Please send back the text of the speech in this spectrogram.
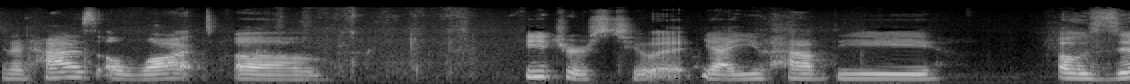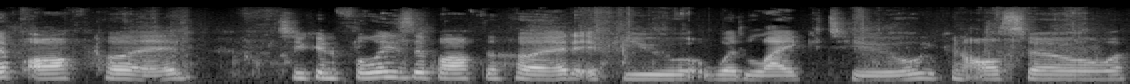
and it has a lot of features to it. Yeah, you have the, oh, zip off hood. So you can fully zip off the hood if you would like to. You can also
